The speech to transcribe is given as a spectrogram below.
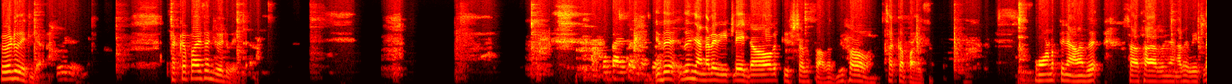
കേടുവരില്ല. ചക്കപ്പായസം കേടുവരില്ല. ഇത് ഇത് ഞങ്ങളുടെ വീട്ടിലെ എല്ലാവർക്കും ഇഷ്ടമുള്ള സാധനം വിഭവമാണ് ചക്കപ്പായസം. ഓണത്തിനാണത് സാധാരണ ഞങ്ങളുടെ വീട്ടിൽ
